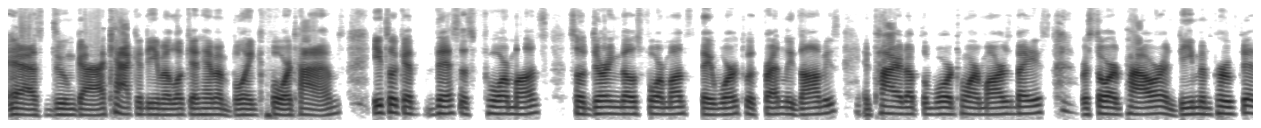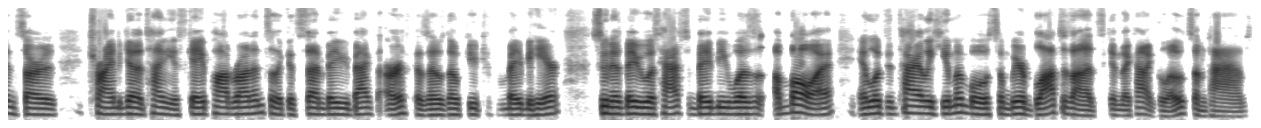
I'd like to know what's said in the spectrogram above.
Asked Doom Guy. Cacodemon looked at him and blinked four times. He took it this as four months. So during those four months, they worked with friendly zombies and tired up the war torn Mars base, restored power and demon proofed it, and started trying to get a tiny escape pod running so they could send baby back to Earth because there was no future for baby here. Soon as baby was hatched, baby was a boy and looked entirely human, but with some weird blotches on its skin that kind of glowed sometimes.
